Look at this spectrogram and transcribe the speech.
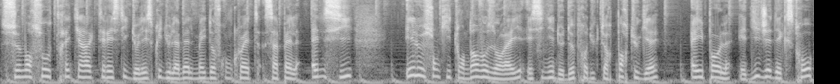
ce morceau très caractéristique de l'esprit du label Made of Concrete s'appelle NC et le son qui tourne dans vos oreilles est signé de deux producteurs portugais, Apple et DJ Dextro.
